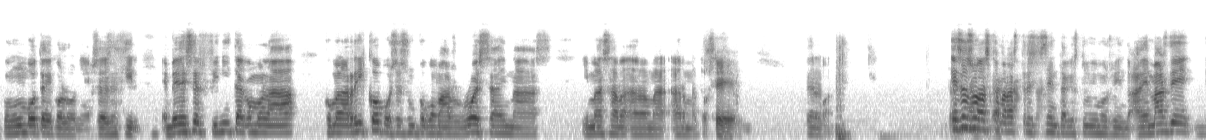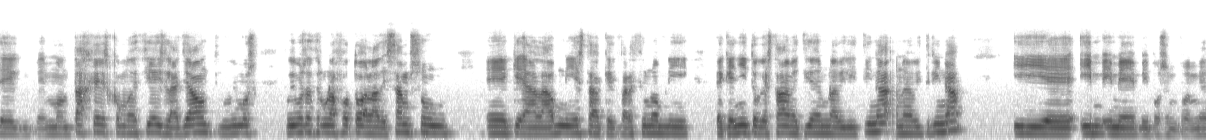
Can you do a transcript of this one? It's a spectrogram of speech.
como un bote de colonia. es decir, en vez de ser finita como la, como la Rico, pues es un poco más gruesa y más, y más armatosa. Sí. Pero bueno. Esas son las cámaras 360 que estuvimos viendo. Además de, montajes, como decíais, la pudimos, pudimos hacer una foto a la de Samsung, eh, que a la Omni esta, que parece un Omni pequeñito que estaba metida en una vitrina, una vitrina y, eh, pues, pues, me,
